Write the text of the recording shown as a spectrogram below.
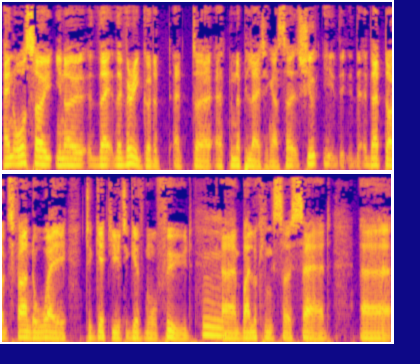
And also you know they they're very good at at, uh, at manipulating us. So she he, that dog's found a way to get you to give more food Hmm. uh, by looking so sad. Uh,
